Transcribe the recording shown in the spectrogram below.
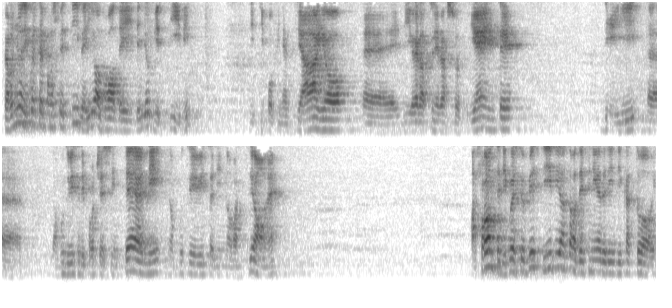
per ognuna di queste prospettive io avrò dei, degli obiettivi di tipo finanziario, eh, di relazione verso il cliente, di, eh, da un punto di vista di processi interni, da un punto di vista di innovazione. A fronte di questi obiettivi andrò a definire degli indicatori.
